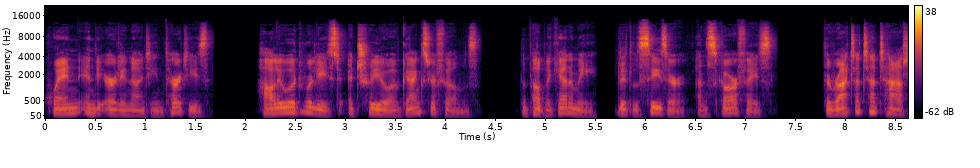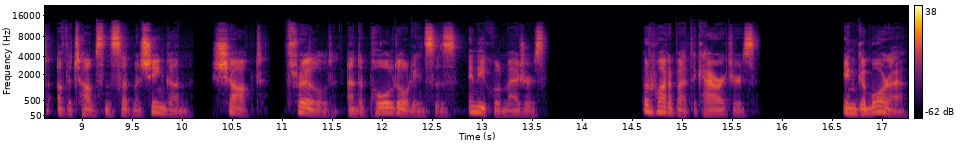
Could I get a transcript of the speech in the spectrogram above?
when in the early 1930s, Hollywood released a trio of gangster films The Public Enemy, Little Caesar, and Scarface, the rat a tat tat of the Thompson submachine gun shocked, thrilled, and appalled audiences in equal measures. But what about the characters? In Gomorrah,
